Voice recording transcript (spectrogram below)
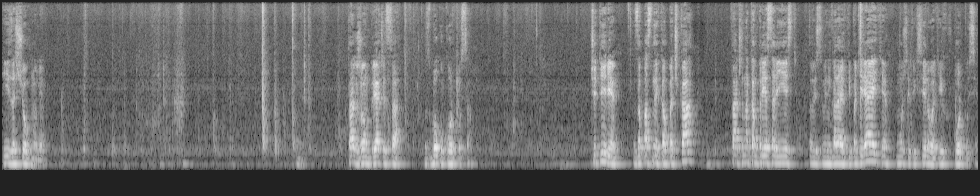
и защелкнули. Также он прячется сбоку корпуса. Четыре запасных колпачка также на компрессоре есть. То есть вы никогда их не потеряете, можете фиксировать их в корпусе.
